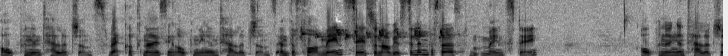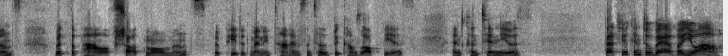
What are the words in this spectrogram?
open intelligence, recognizing opening intelligence. And the four mainstays, so now we're still in the first mainstay, opening intelligence with the power of short moments, repeated many times until it becomes obvious and continues, that you can do wherever you are.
